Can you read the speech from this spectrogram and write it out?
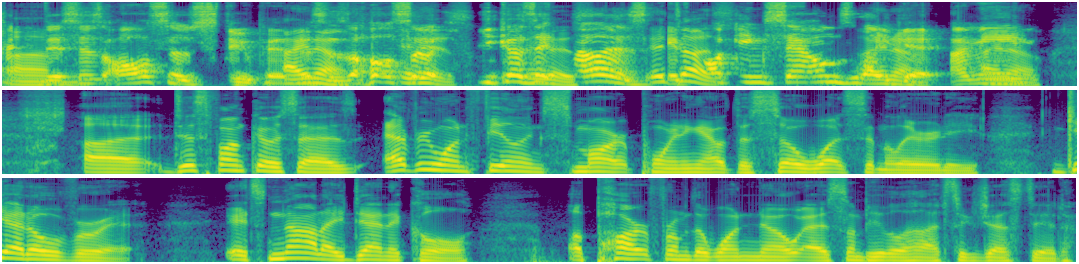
Um, this is also stupid. I this know. is also It is. because It it, is. does. It It, does. fucking sounds like know. it. I mean, know. Uh, Disfunko says, everyone feeling smart pointing out the so what similarity. Get over it. It's not identical, apart from the one note, as some people have suggested.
